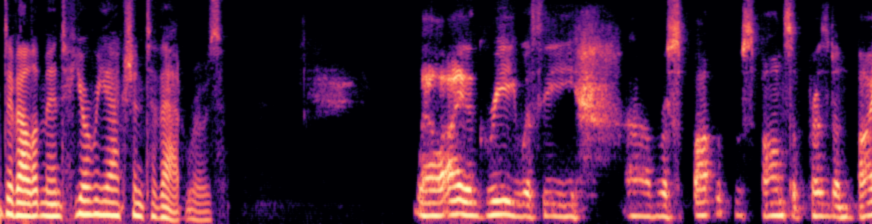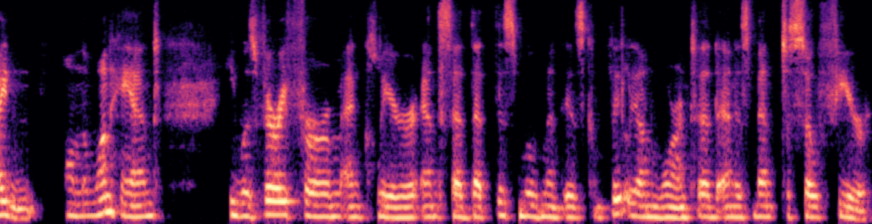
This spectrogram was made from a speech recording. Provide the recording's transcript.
development. Your reaction to that, Rose? Well, I agree with the uh, resp- response of President Biden. On the one hand, he was very firm and clear and said that this movement is completely unwarranted and is meant to sow fear.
